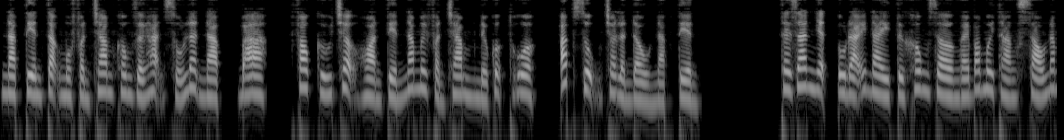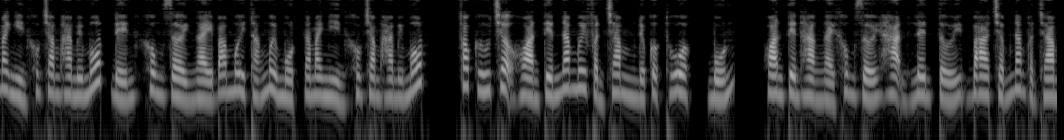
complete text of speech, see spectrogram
Nạp tiền tặng 1% không giới hạn số lần nạp. 3. Phao cứu trợ hoàn tiền 50% nếu cược thua, áp dụng cho lần đầu nạp tiền. Thời gian nhận ưu đãi này từ 0 giờ ngày 30 tháng 6 năm 2021 đến 0 giờ ngày 30 tháng 11 năm 2021. Phao cứu trợ hoàn tiền 50% nếu cược thua. 4. Hoàn tiền hàng ngày không giới hạn lên tới 3.5%.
